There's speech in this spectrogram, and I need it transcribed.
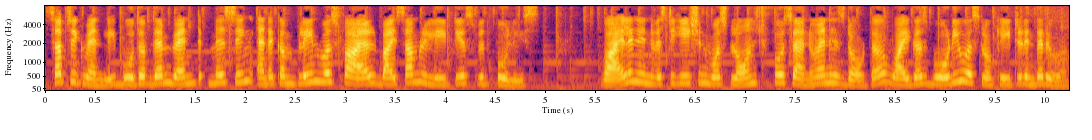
Subsequently, both of them went missing and a complaint was filed by some relatives with police. While an investigation was launched for Sanu and his daughter, Vaiga's body was located in the river.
